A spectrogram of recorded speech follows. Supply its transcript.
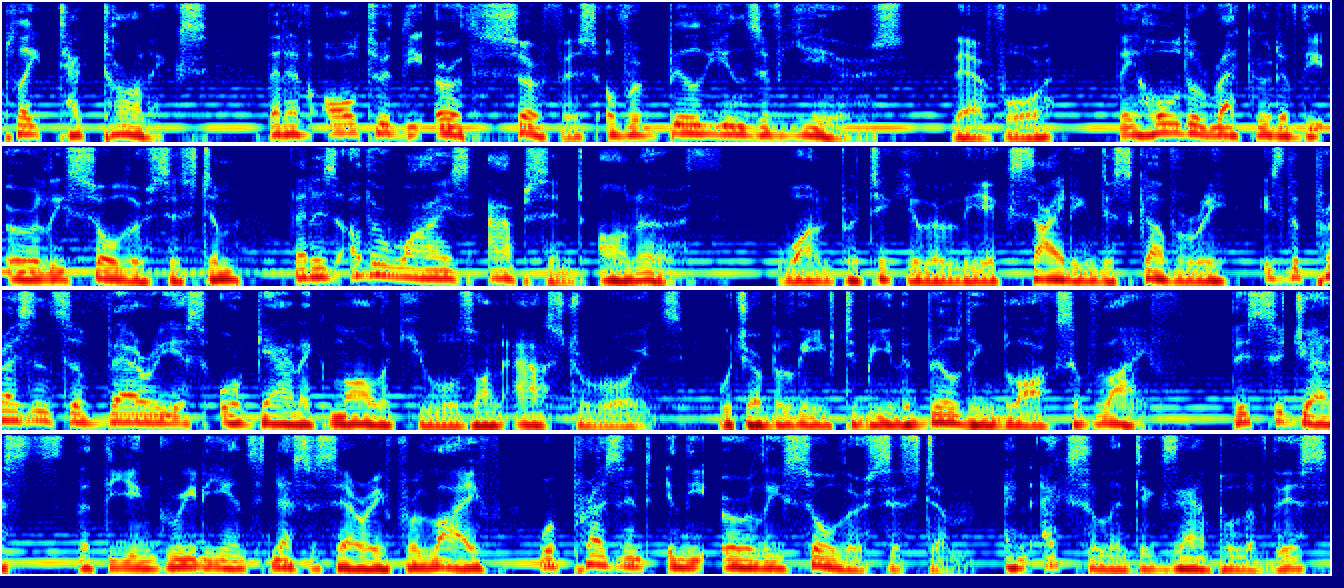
plate tectonics that have altered the Earth's surface over billions of years. Therefore, they hold a record of the early solar system that is otherwise absent on Earth. One particularly exciting discovery is the presence of various organic molecules on asteroids, which are believed to be the building blocks of life. This suggests that the ingredients necessary for life were present in the early solar system. An excellent example of this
